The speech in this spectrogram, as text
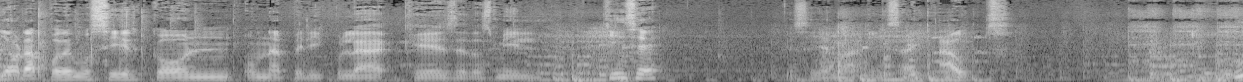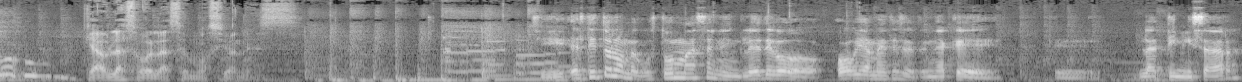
Y ahora podemos ir con una película que es de 2015, que se llama Inside Out, que habla sobre las emociones. Sí, el título me gustó más en inglés. Digo, obviamente se tenía que, que latinizar.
